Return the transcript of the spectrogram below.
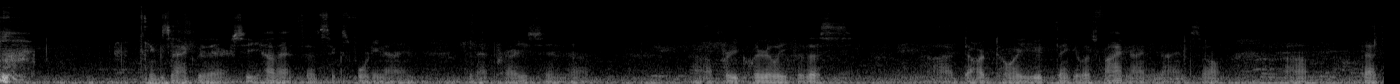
one. exactly there. See how that says 649 for that price and uh, uh, pretty clearly for this uh, dog toy you'd think it was 5.99 so um, that's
